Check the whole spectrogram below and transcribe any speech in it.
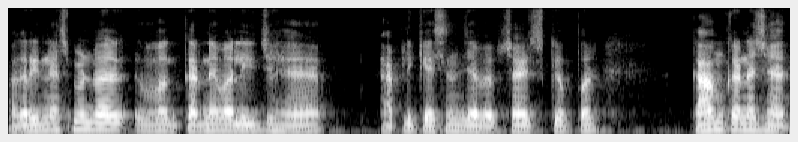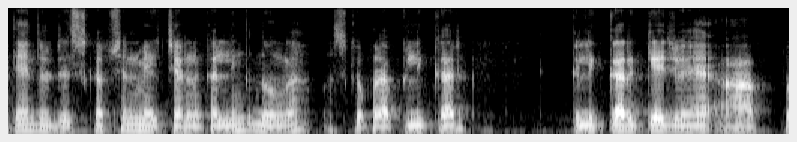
अगर इन्वेस्टमेंट करने वाली जो है एप्लीकेशन या वेबसाइट्स के ऊपर काम करना चाहते हैं तो डिस्क्रिप्शन में एक चैनल का लिंक दूँगा, उसके ऊपर आप क्लिक कर क्लिक करके जो है आप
